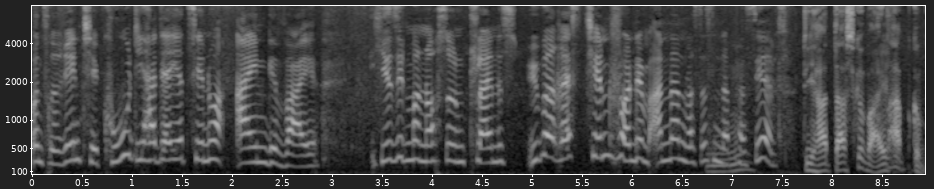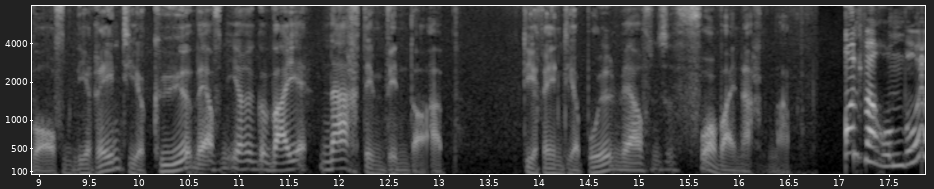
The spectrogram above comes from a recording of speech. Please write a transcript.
Unsere Rentierkuh, die hat ja jetzt hier nur ein Geweih. Hier sieht man noch so ein kleines Überrestchen von dem anderen. Was ist denn da passiert? Die hat das Geweih abgeworfen. Die Rentierkühe werfen ihre Geweihe nach dem Winter ab. Die Rentierbullen werfen sie vor Weihnachten ab. Und warum wohl?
